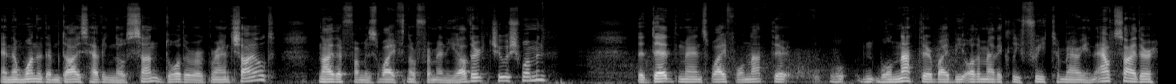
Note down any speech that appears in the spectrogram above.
and then one of them dies having no son, daughter, or grandchild, neither from his wife nor from any other Jewish woman, the dead man's wife will not there, will not thereby be automatically free to marry an outsider.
